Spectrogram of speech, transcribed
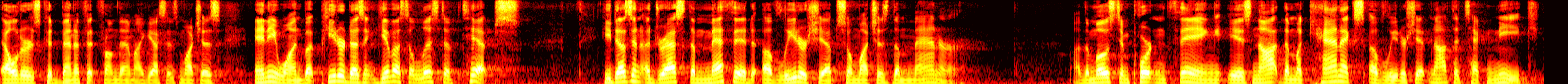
elders could benefit from them, I guess, as much as anyone. But Peter doesn't give us a list of tips. He doesn't address the method of leadership so much as the manner. Uh, the most important thing is not the mechanics of leadership, not the technique,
